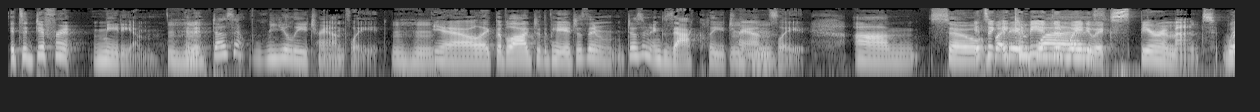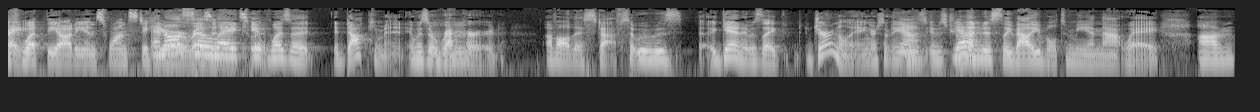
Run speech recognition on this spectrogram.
it's a different medium Mm-hmm. and it doesn't really translate you know like the blog to the page doesn't doesn't exactly translate um so Mm-hmm. it's a, but it can be a good way to experiment with Right. what the audience wants to hear and or also like with. it was a, a document it was a record of all this stuff so it was again it was like journaling or something Yeah. it was it was Yeah. tremendously valuable to me in that way um,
